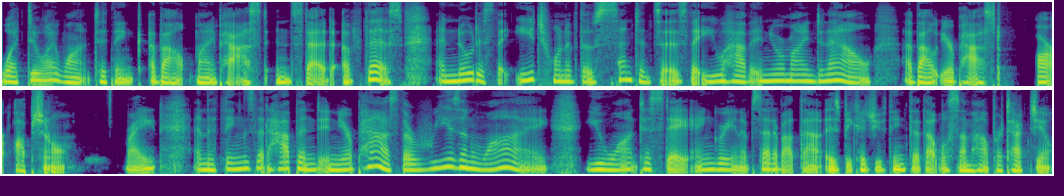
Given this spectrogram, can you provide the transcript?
What do I want to think about my past instead of this? And notice that each one of those sentences that you have in your mind now about your past are optional right? And the things that happened in your past, the reason why you want to stay angry and upset about that is because you think that that will somehow protect you.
